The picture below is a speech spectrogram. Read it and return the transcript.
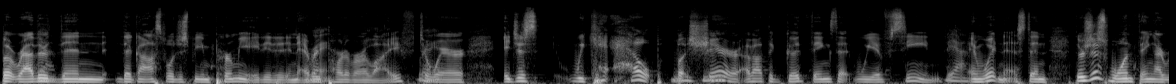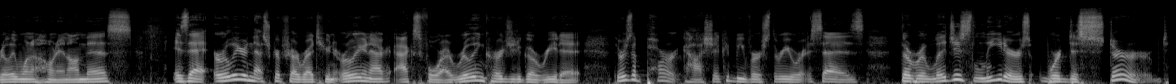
But rather than the gospel just being permeated in every Right. part of our life to Right. where it just we can't help but share about the good things that we have seen Mm-hmm. Yeah. and witnessed. And there's just one thing I really want to hone in on this is that earlier in that scripture I read to you, and earlier in Acts 4, I really encourage you to go read it. There's a part, gosh, it could be verse 3, where it says, The religious leaders were disturbed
